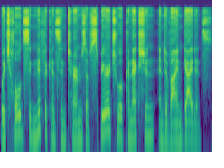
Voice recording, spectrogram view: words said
which holds significance in terms of spiritual connection and divine guidance.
